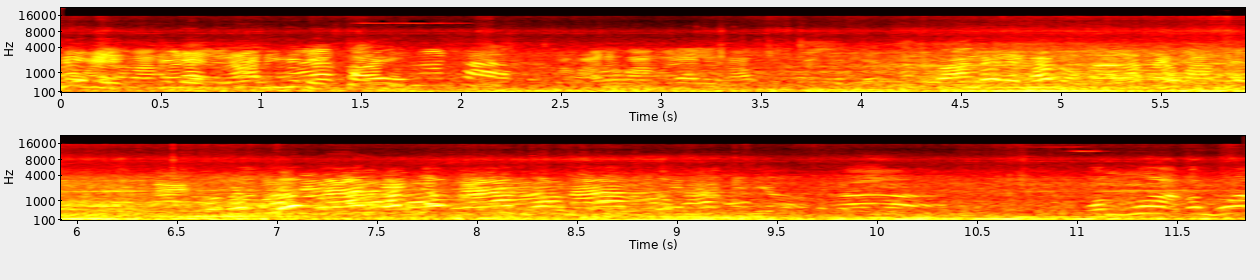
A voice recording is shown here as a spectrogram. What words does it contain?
ให้เด็กวางไม่ได้เลยนะนี่ให้เด็กไปหมายระวางไม่ได้เลยครับ ออก้มหัวก้มหัว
